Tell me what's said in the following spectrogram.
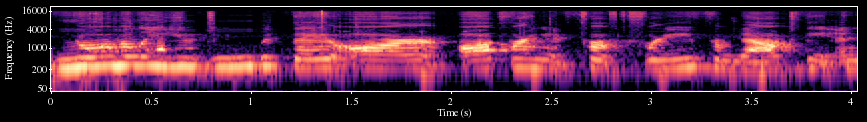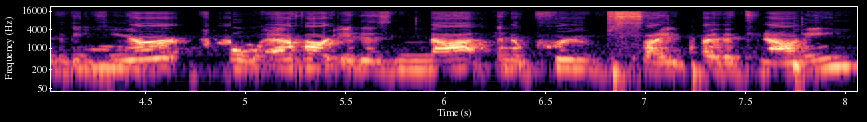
Normally you do, but they are offering it for free from now to the end of the year. However, it is not an approved site by the county.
